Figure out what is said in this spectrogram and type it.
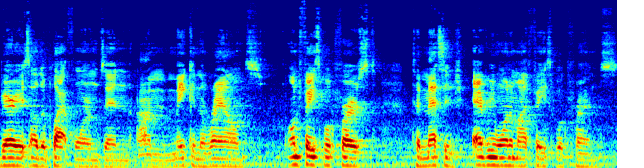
various other platforms, and I'm making the rounds on Facebook first to message every one of my Facebook friends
